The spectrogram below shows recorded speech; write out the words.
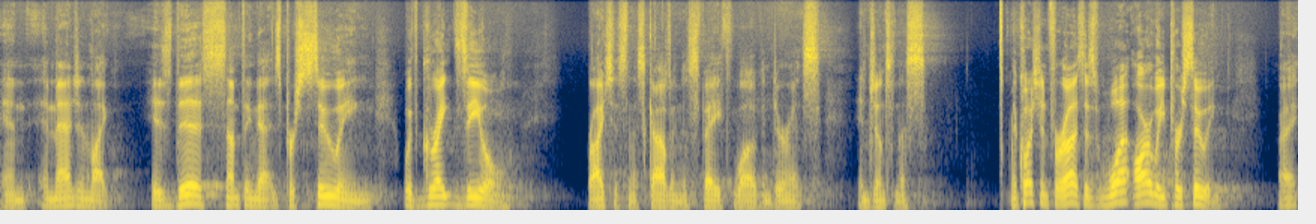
and imagine, like, is this something that is pursuing with great zeal righteousness, godliness, faith, love, endurance, and gentleness? The question for us is what are we pursuing, right?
